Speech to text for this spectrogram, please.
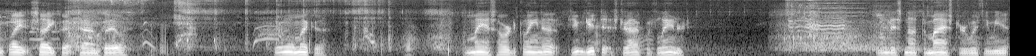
of played it safe that time, fellas. Didn't want to make a, a mess hard to clean up. You can get that strike with Leonard. I'm just not the master with him yet.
